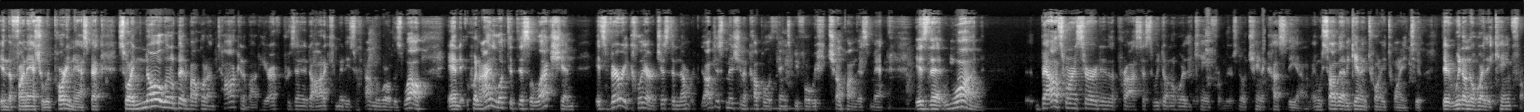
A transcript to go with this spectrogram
in the financial reporting aspect. So I know a little bit about what I'm talking about here. I've presented to audit committees around the world as well. And when I looked at this election, it's very clear. Just a number. I'll just mention a couple of things before we jump on this, Matt. Is that one? ballots were inserted into the process. We don't know where they came from. There's no chain of custody on them. And we saw that again in 2022. we don't know where they came from.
